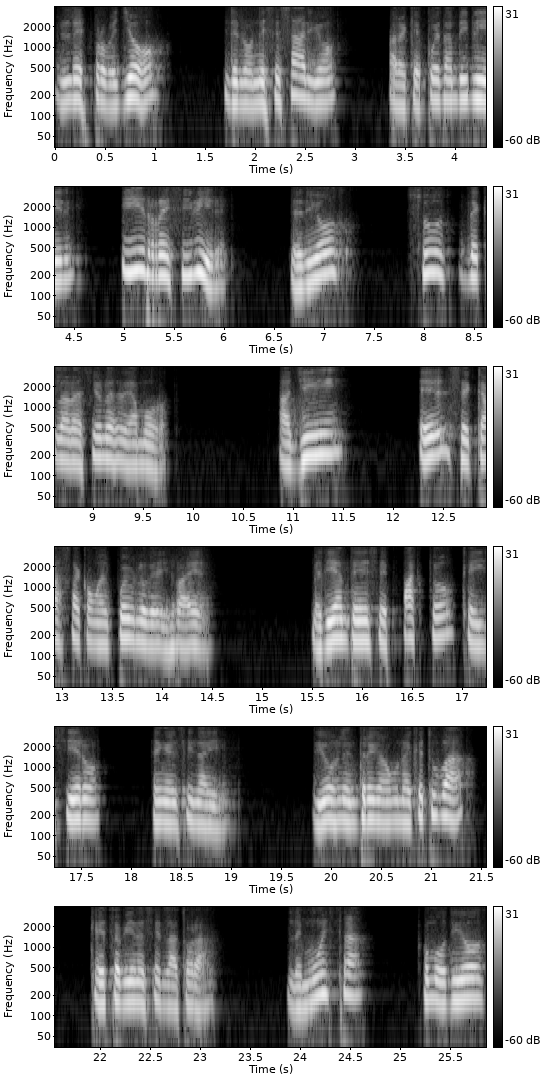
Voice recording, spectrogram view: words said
les proveyó de lo necesario para que puedan vivir y recibir de Dios sus declaraciones de amor. Allí Él se casa con el pueblo de Israel mediante ese pacto que hicieron en el Sinaí. Dios le entrega una vas, que esta viene a ser la Torah. Le muestra cómo Dios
